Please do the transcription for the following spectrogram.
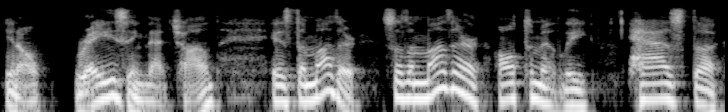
you know raising that child is the mother. So the mother ultimately has the,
